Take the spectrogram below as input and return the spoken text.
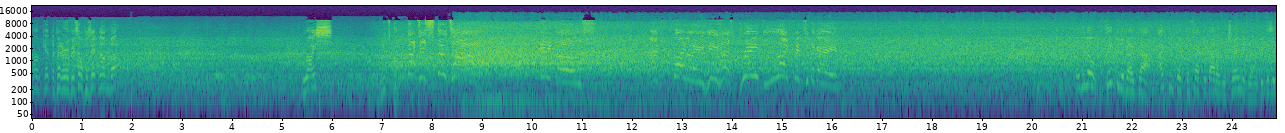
Can't get the better of his opposite number. Rice. Oh, it's Batistuta! Goes! And finally he has breathed life into the game! Well, you know, thinking about that, I think they've perfected that on the training ground because it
